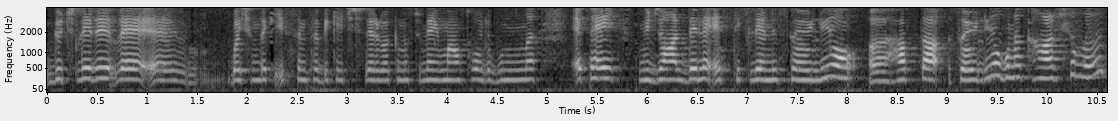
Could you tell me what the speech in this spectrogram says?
güçleri ve e, başındaki isim tabii ki İçişleri Bakanı Süleyman Soylu bununla epey mücadele ettiklerini söylüyor. E, hatta söylüyor buna karşılık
